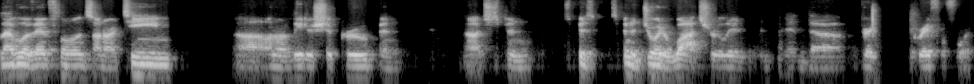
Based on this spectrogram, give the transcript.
level of influence on our team, uh, on our leadership group, and uh, it's just been it's, been it's been a joy to watch, really, and, and uh, very grateful for it.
